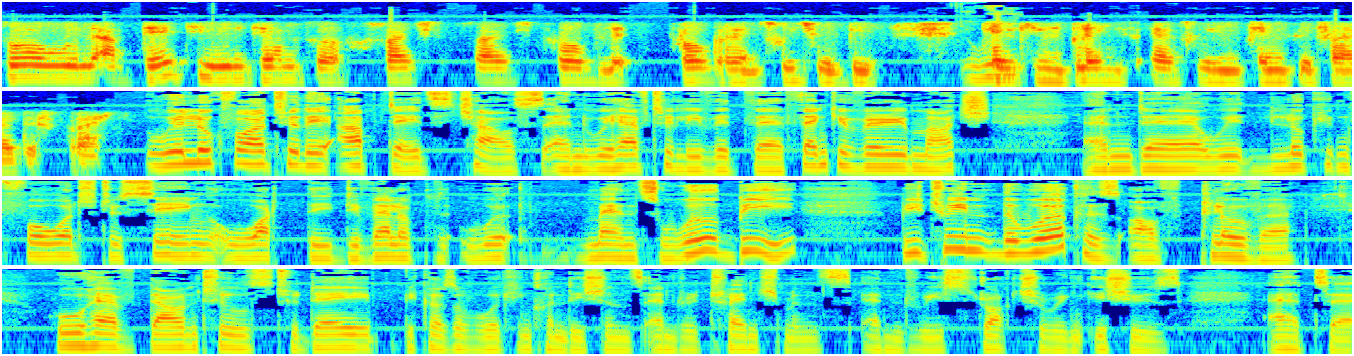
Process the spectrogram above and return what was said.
So we'll update you in terms of such such programs which will be we, taking place as we intensify the strike. We look forward to the updates, Charles, and we have to leave it there. Thank you very much. And uh, we're looking forward to seeing what the developments will be between the workers of Clover who have down tools today because of working conditions and retrenchments and restructuring issues at uh,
